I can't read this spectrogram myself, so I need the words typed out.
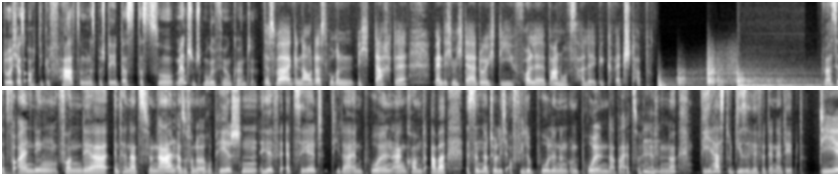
durchaus auch die Gefahr zumindest besteht, dass das zu Menschenschmuggel führen könnte. Das war genau das, worin ich dachte, während ich mich da durch die volle Bahnhofshalle gequetscht habe. Du hast jetzt vor allen Dingen von der internationalen, also von der europäischen Hilfe erzählt, die da in Polen ankommt. Aber es sind natürlich auch viele Polinnen und Polen dabei zu mhm. helfen. Mhm. Ne? Wie hast du diese Hilfe denn erlebt? Die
